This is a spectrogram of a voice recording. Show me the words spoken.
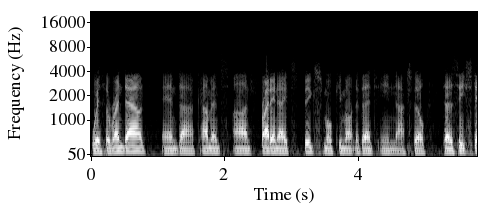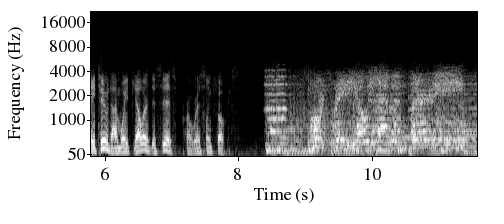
with a rundown and uh, comments on Friday night's big Smoky Mountain event in Knoxville, Tennessee. Stay tuned. I'm Wade Keller. This is Pro Wrestling Focus. Sports Radio 1130.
